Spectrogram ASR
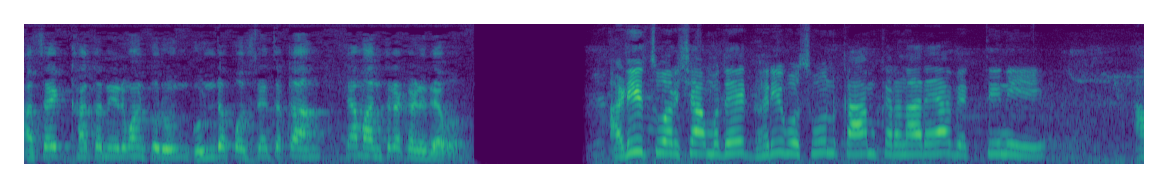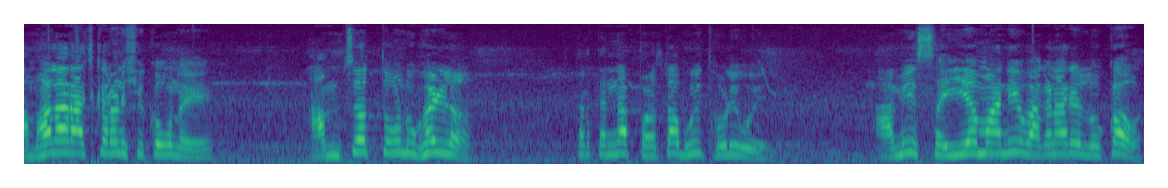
असं एक खातं निर्माण करून गुंड पोचण्याचं काम त्या मंत्र्याकडे द्यावं. अडीच वर्षामध्ये घरी बसून काम करणाऱ्या व्यक्तींनी आम्हाला राजकारण शिकवू नये आमचं तोंड उघडलं तर त्यांना पळताभुई थोडी होईल. आम्ही संयमाने वागणारे लोक आहोत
